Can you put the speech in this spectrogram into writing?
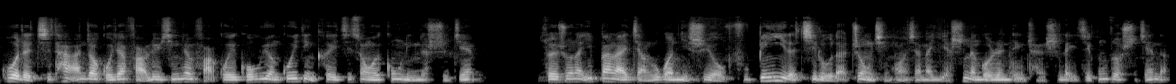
或者其他按照国家法律、行政法规、国务院规定可以计算为工龄的时间。所以说呢，一般来讲，如果你是有服兵役的记录的，这种情况下呢，也是能够认定成是累计工作时间的。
